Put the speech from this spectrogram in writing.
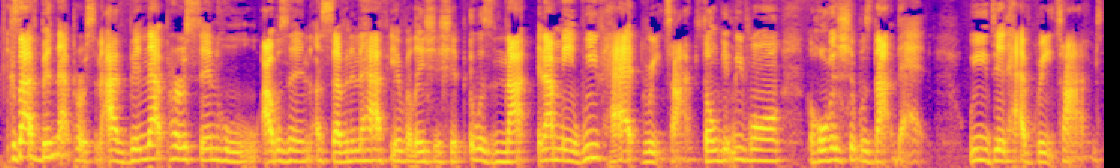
because I've been that person. I've been that person who I was in a seven and a half year relationship. It was not, and I mean, we've had great times. Don't get me wrong. The whole relationship was not bad. We did have great times.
